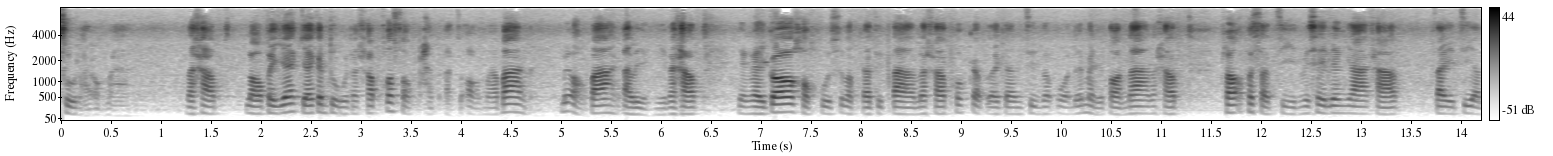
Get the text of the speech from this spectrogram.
ชูหลายออกมานะครับลองไปแยกแยะกันดูนะครับ ข้อสอบแพทอาจจะออกมาบ้าง ไม่ออกบ้างอะไรอย่างนี้นะครับ ยังไงก็ขอบคุณสำหรับการติดตามนะครับ พบกับรายการจีนตะอวดได้ใหม่ในตอนหน้านะครับ เพราะภาษาจีนไม่ใช่เรื่องยากครับ ใจเจียน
